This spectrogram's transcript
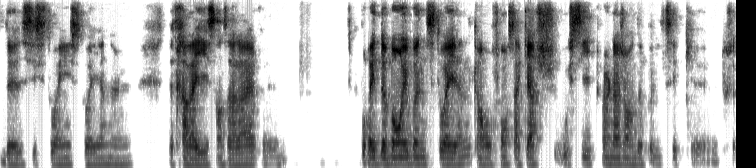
de ses citoyens et citoyennes euh, de travailler sans salaire pour être de bons et bonnes citoyennes, quand au fond, ça cache aussi un agenda politique, tout ça.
